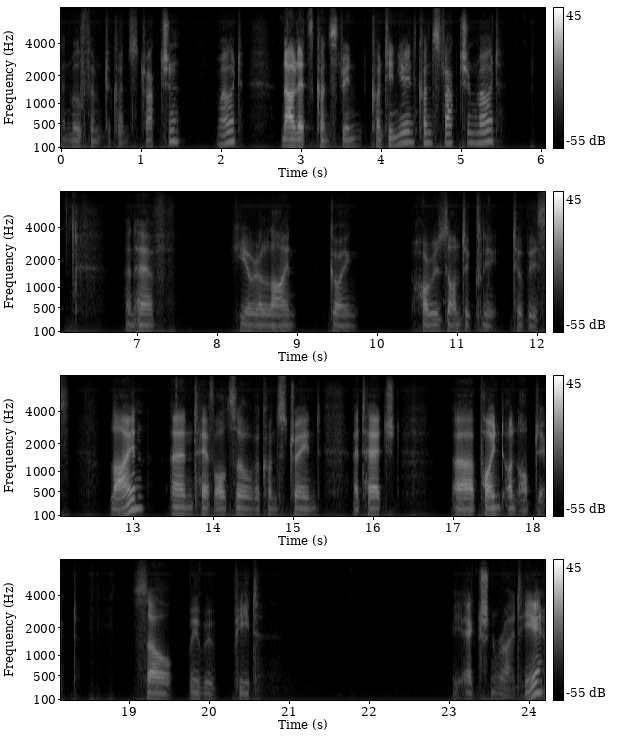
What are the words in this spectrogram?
And move them to construction mode. Now let's continue in construction mode and have here a line going horizontally to this line and have also the constraint attached uh, point on object. So we repeat the action right here,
